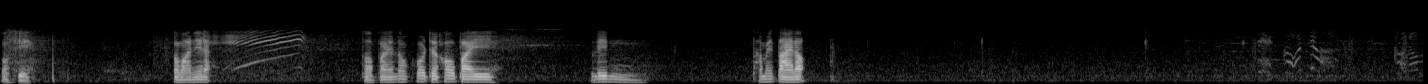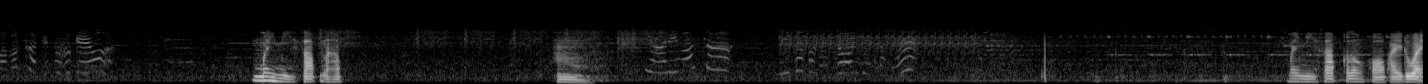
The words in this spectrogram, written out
โอเค ประมาณนี้แหละ ต่อไปเราก็จะเข้าไปเล่นทำให้ตายแล้ว ไม่มีซับนะครับ อืม ไม่มีซับก็ต้องขออภัยด้วย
